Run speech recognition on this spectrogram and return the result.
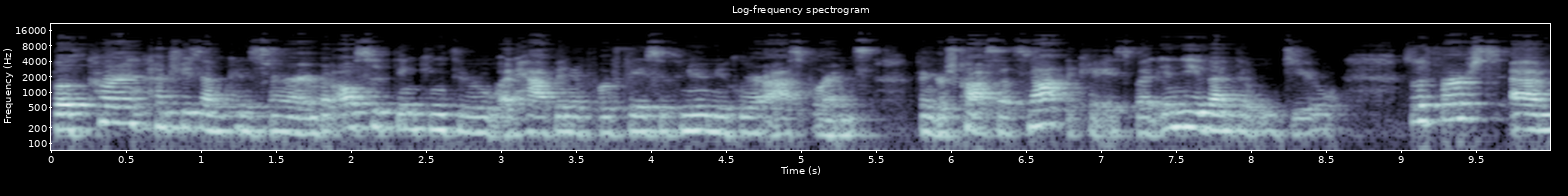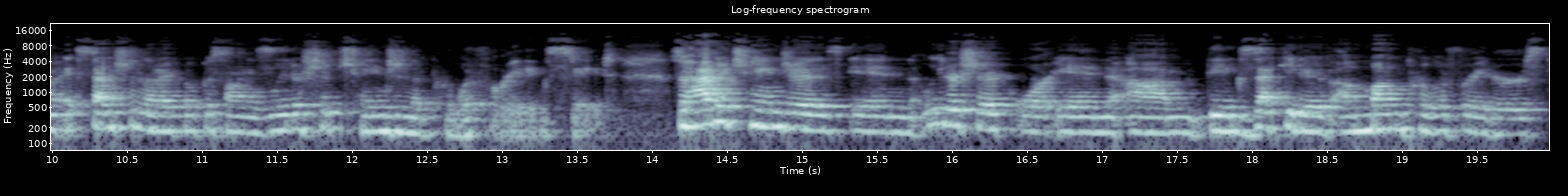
both current countries of concern, but also thinking through what happened if we're faced with new nuclear aspirants. Fingers crossed that's not the case, but in the event that we do. So the first um, extension that I focus on is leadership change in the proliferating state. So how do changes in leadership or in um, the executive among proliferators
